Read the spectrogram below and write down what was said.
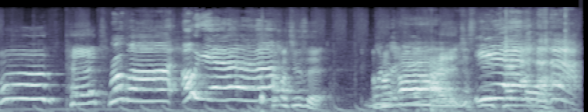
What? Pet? Robot. Oh yeah. How much is it? 100? Ah, I just need 10. Yeah.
